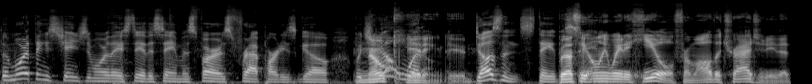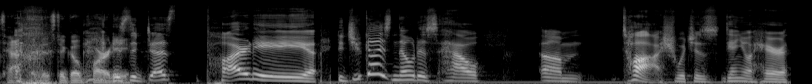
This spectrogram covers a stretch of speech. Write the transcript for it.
The more things change, the more they stay the same as far as frat parties go. But No you know kidding, what dude. doesn't stay the same. but that's same? the only way to heal from all the tragedy that's happened is to go party. is to just party. Did you guys notice how um, Tosh, which is Danielle Harris,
